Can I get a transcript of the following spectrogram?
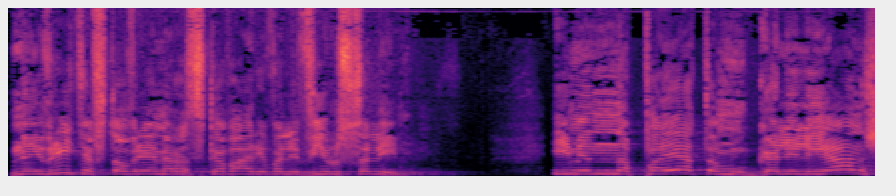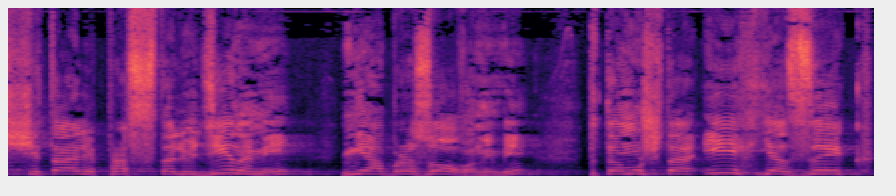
На иврите в то время разговаривали в Иерусалиме. Именно поэтому галилеян считали простолюдинами, необразованными, потому что их язык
